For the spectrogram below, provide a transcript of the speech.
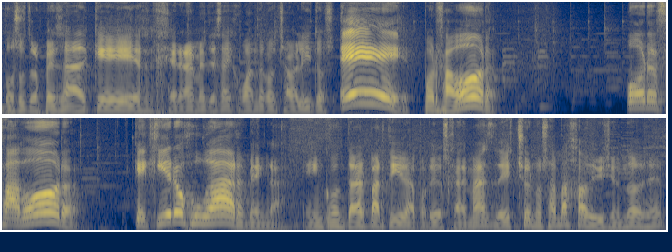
vosotros pensad que generalmente estáis jugando con chavalitos. ¡Eh! ¡Por favor! ¡Por favor! ¡Que quiero jugar! Venga, encontrar partida, por Dios, que además, de hecho, nos han bajado División 2, ¿eh?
